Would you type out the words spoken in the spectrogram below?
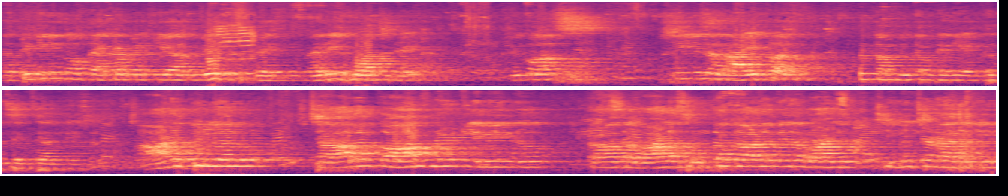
the beginning of the academic year with with very fortunate because she is an icon to any entrance examination ఆడపిల్లలు చాలా కాన్ఫిడెంట్ లివింగ్ తర్వాత వాళ్ళ సొంత కాళ్ళ మీద వాళ్ళు జీవించడానికి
